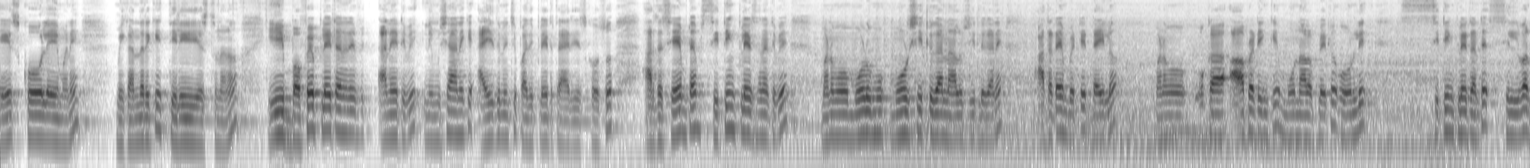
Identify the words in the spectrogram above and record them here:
చేసుకోలేమని మీకు అందరికీ తెలియజేస్తున్నాను. ఈ బఫే ప్లేట్ అనేవి అనేటివి నిమిషానికి ఐదు నుంచి పది ప్లేట్ తయారు చేసుకోవచ్చు. At the same time sitting plates అనేటివి మనము మూడు మూ- మూడు షీట్లు కానీ నాలుగు షీట్లు కానీ అట్ అ టైం పెట్టి డైలో మనము ఒక ఆపరేటింగ్కి మూడు నాలుగు ప్లేట్లు ఓన్లీ సిట్టింగ్ ప్లేట్ అంటే సిల్వర్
